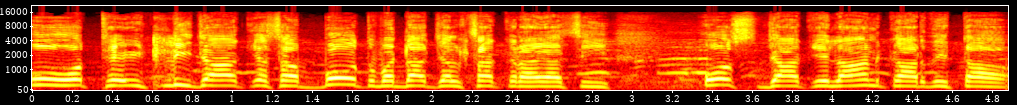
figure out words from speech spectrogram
ਉਹ ਉੱਥੇ ਇਟਲੀ ਜਾ ਕੇ ਅਸਾਂ ਬਹੁਤ ਵੱਡਾ ਜਲਸਾ ਕਰਾਇਆ ਸੀ, ਉਸ ਜਾ ਕੇ ਐਲਾਨ ਕਰ ਦਿੱਤਾ।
